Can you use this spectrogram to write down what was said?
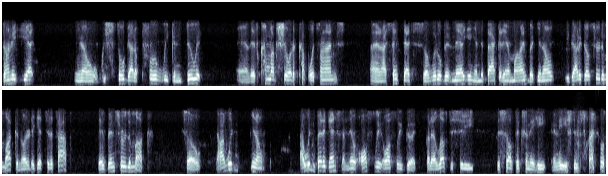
done it yet. You know, we still got to prove we can do it, and they've come up short a couple of times, and I think that's a little bit nagging in the back of their mind. But you know, you got to go through the muck in order to get to the top. They've been through the muck, so I wouldn't, you know, I wouldn't bet against them. They're awfully, awfully good. But I love to see the Celtics and the Heat in the Eastern Finals.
